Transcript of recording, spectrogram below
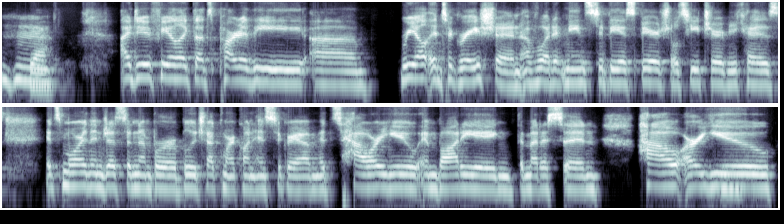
Mm-hmm. Yeah, I do feel like that's part of the. Um real integration of what it means to be a spiritual teacher because it's more than just a number or a blue check mark on Instagram. It's how are you embodying the medicine? How are mm-hmm. you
